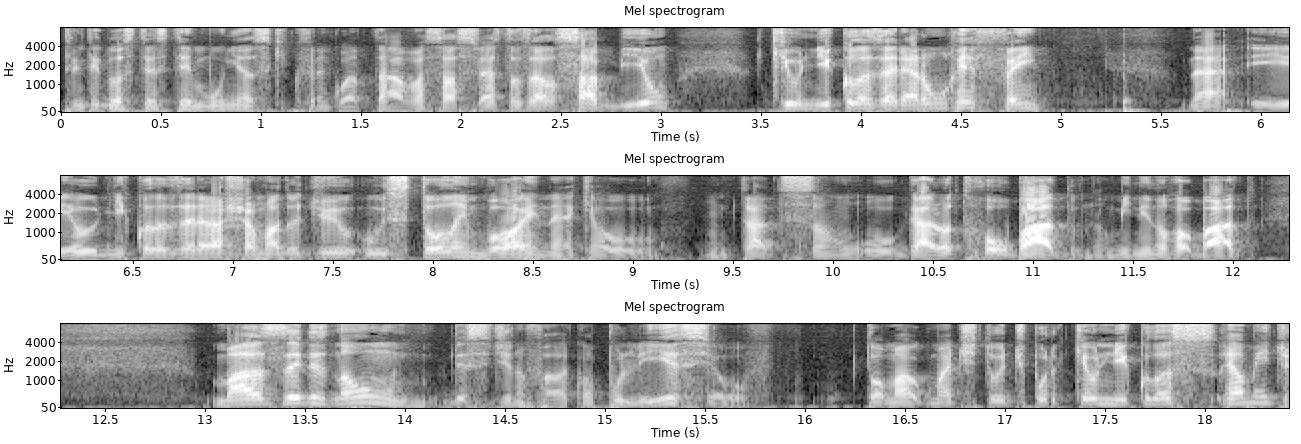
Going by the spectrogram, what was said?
32 eh, testemunhas que frequentavam essas festas, elas sabiam que o Nicolas era um refém, né? E o Nicolas era chamado de o Stolen Boy, né, que é o em tradução o garoto roubado, né, o menino roubado. Mas eles não decidiram falar com a polícia ou tomar alguma atitude porque o Nicolas realmente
